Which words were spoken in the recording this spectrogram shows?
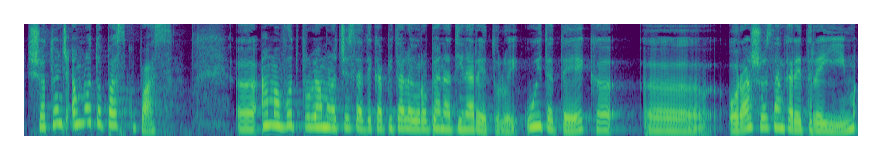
și atunci am luat-o pas cu pas. Uh, am avut programul acesta de capitală europeană a tineretului. Uită-te că uh, orașul ăsta în care trăim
